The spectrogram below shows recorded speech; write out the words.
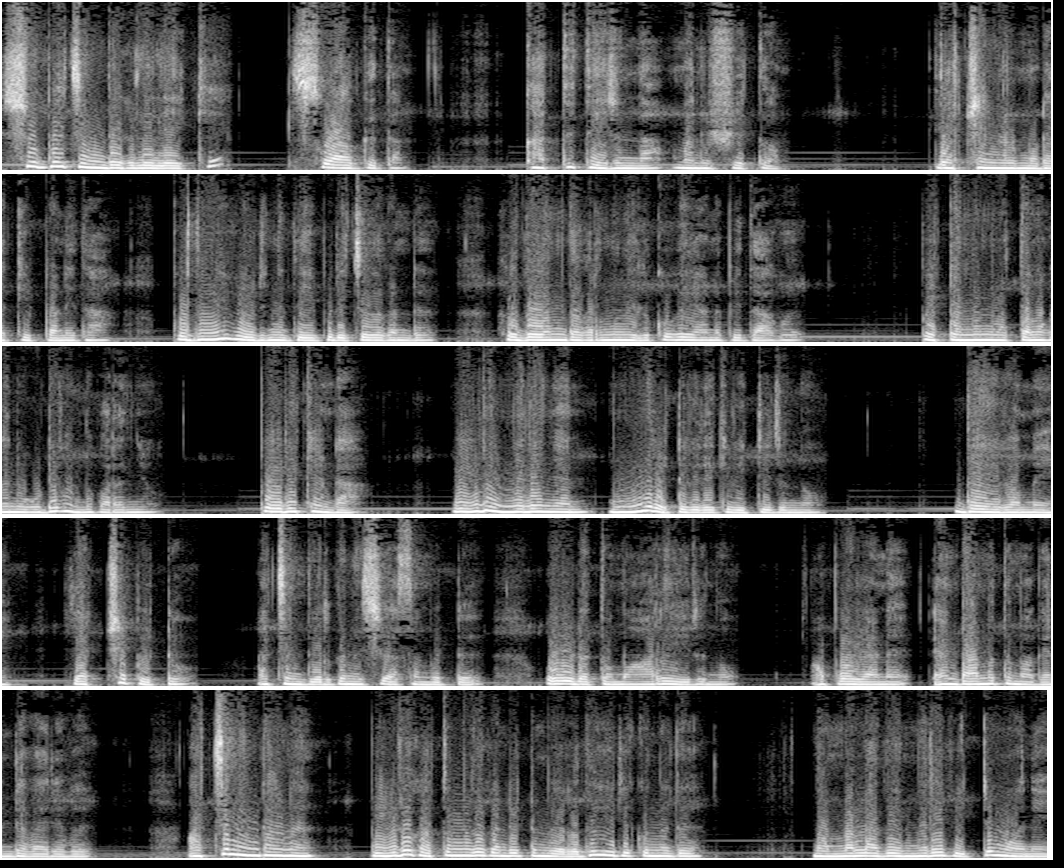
ശുഭചിന്തകളിലേക്ക് സ്വാഗതം. കത്തിത്തീരുന്ന മനുഷ്യത്വം. ലക്ഷങ്ങൾ മുടക്കി പണിത പുതിയ വീടിന് തീ പിടിച്ചത് കണ്ട് ഹൃദയം തകർന്നു നിൽക്കുകയാണ് പിതാവ്. പെട്ടെന്ന് മൂത്തമകൻ ഓടി വന്നു പറഞ്ഞു പേടിക്കണ്ട വീട് ഇന്നലെ ഞാൻ മൂന്നിരട്ടി വിലയ്ക്ക് വിറ്റിരുന്നു. ദൈവമേ രക്ഷപ്പെട്ടു. അച്ഛൻ ദീർഘനിശ്വാസം വിട്ട് ഒരിടത്ത് മാറിയിരുന്നു. അപ്പോഴാണ് രണ്ടാമത്തെ മകന്റെ വരവ്. അച്ഛൻ എന്താണ് വീട് കത്തുന്നത് കണ്ടിട്ടും വെറുതെ ഇരിക്കുന്നത്. നമ്മൾ അത് ഇന്നലെ വിറ്റു മോനെ.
